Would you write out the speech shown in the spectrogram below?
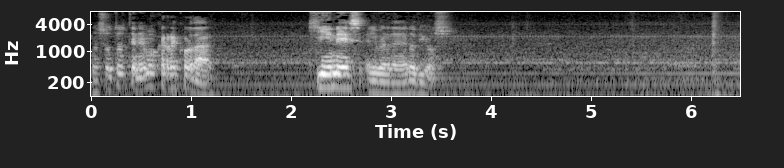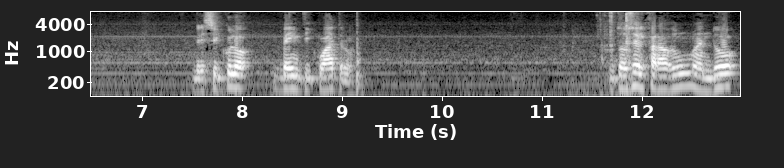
Nosotros tenemos que recordar quién es el verdadero Dios. Versículo 24. Entonces el faraón mandó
